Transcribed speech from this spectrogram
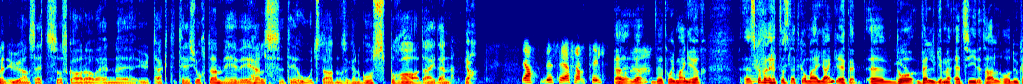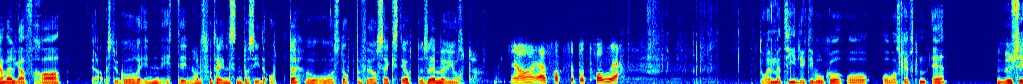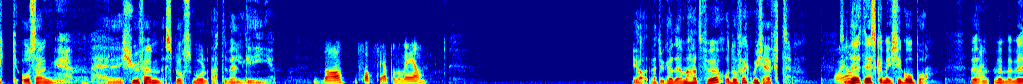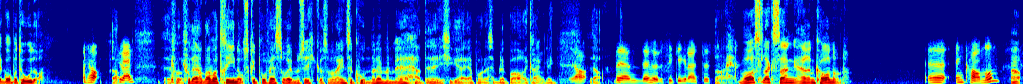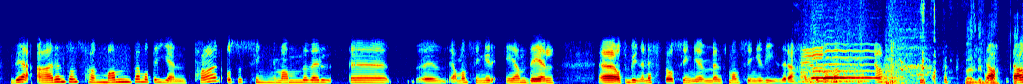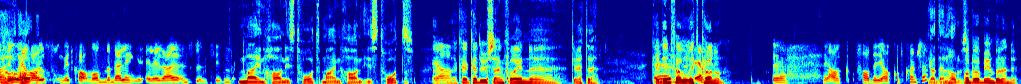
Men uansett så skal det en eh, utakt-T-skjorte med vedhals til hovedstaden, så kan du gå og sprade i den. Ja, Ja, det ser jeg fram til. ja, ja det tror jeg mange gjør. Eh, Skal vi rett og slett komme i gang, Grete? Eh, Da velger vi et sidetall, og du kan velge fra Ja, Hvis du går inn etter innholdsfortegnelsen på side 8 og, stopper før 68, så er mye gjort. Ja, jeg satser på tolv, jeg. Da er vi tidlig i boka, og overskriften er Musikk og sang. Eh, 25 spørsmål at velge i. Da satser jeg på nummer én. Ja, vet du hva det har vi hatt før, og da fikk vi kjeft. Å Så det, det skal vi ikke gå på. Vi, vi, vi går på to, da. Ja, greit. For, for det andre var tre norske professorer i musikk, og så var det en som kunne det, men vi hadde ikke greie på det, så det ble bare krangling. Ja, Ja, det, det høres ikke greit ut. nei. Hva slags sang er en kanon? Eh, en kanon, Ja. det er en sånn sang man på en måte gjentar, og så synger man det vel eh, eh, Ja, man synger én del, eh, og så begynner neste å synge mens man synger videre. Er det ikke sånn? da? Ja. Veldig bra. ja, jo, jeg Har- jo sunget kanon, men det er lenge, eller det er en stund siden. Mein han is taught, mein han is taught. Ja. Hva, hva du sang for en, uh, Grete? Hva er Eh, din du, favorittkanon? Eh, ja, Fader Jakob, kanskje? Ja, den har du. Bare begynn på den, du.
